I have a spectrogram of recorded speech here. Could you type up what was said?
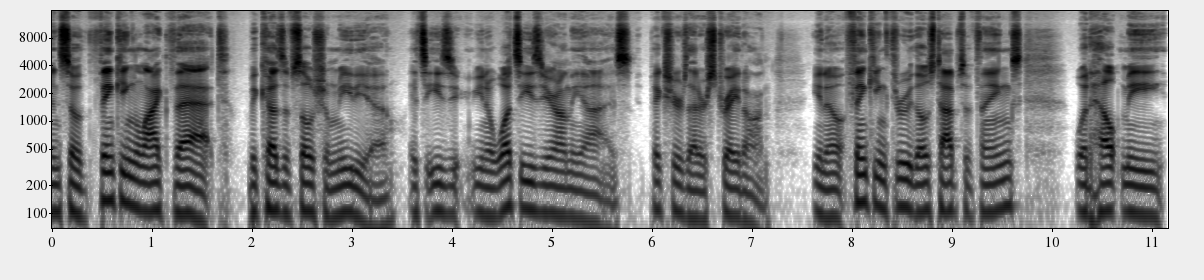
And so thinking like that because of social media, it's easy, you know, what's easier on the eyes? Pictures that are straight on. You know, thinking through those types of things would help me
